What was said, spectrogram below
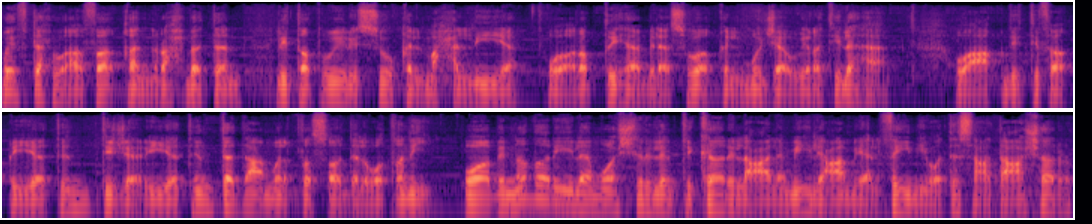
ويفتح آفاقا رحبة لتطوير السوق المحلية وربطها بالأسواق المجاورة لها. وعقد اتفاقيات تجارية تدعم الاقتصاد الوطني. وبالنظر إلى مؤشر الابتكار العالمي لعام 2019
